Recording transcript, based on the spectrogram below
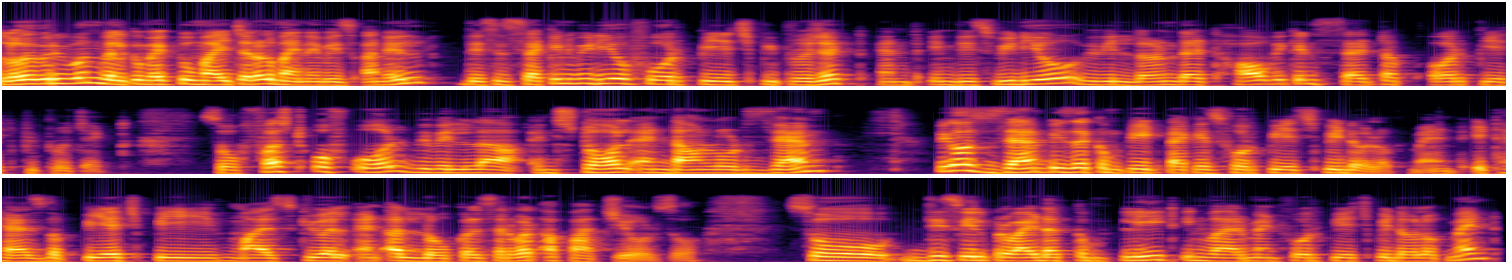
Hello everyone, welcome back to my channel. My name is Anil. This is second video for PHP project and in this video we will learn that how we can set up our PHP project. So first of all we will uh, install and download XAMPP because XAMPP is a complete package for PHP development. It has the PHP, MySQL and a local server Apache also. So this will provide a complete environment for PHP development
